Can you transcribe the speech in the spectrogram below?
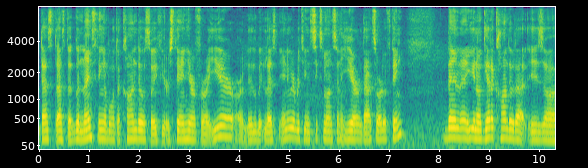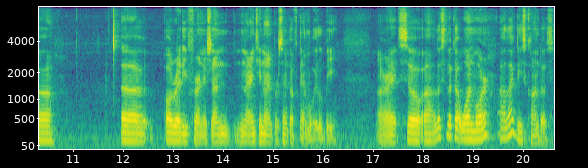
that's that's the good nice thing about a condo. So if you're staying here for a year or a little bit less, anywhere between six months and a year, that sort of thing, then uh, you know get a condo that is uh, uh already furnished, and 99% of them will be. All right, so uh, let's look at one more. I like these condos.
